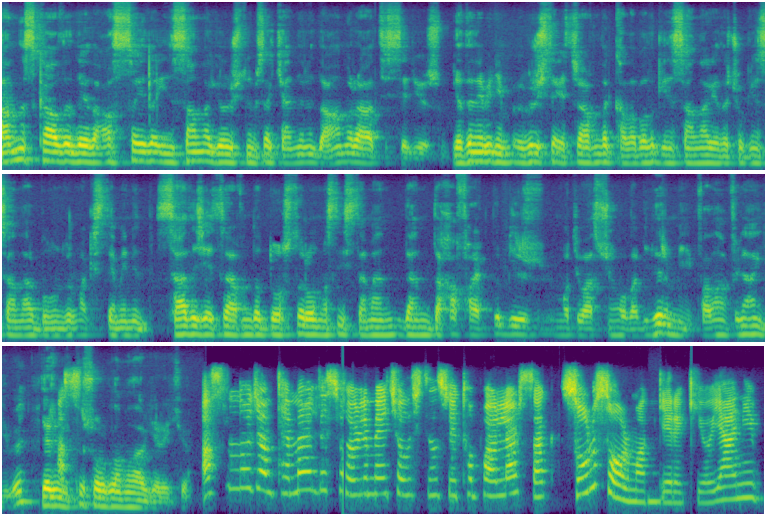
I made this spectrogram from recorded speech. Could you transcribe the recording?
yalnız kaldığında ya da az sayıda insanla görüştüğünde mesela kendini daha mı rahat hissediyorsun? Ya da ne bileyim öbür işte etrafında kalabalık insanlar ya da çok insanlar bulundurmak istemenin sadece etrafında dostlar olmasını istemenden daha farklı bir motivasyon olabilir mi falan filan gibi derinlikli Aslında- sorgulamalar gerekiyor. Aslında hocam temelde söylemeye çalıştığınız şeyi toparlarsak soru sormak gerekiyor. Yani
